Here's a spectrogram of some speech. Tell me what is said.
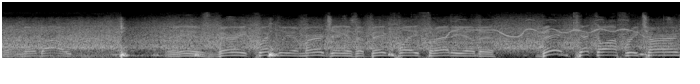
Well, no doubt. And he is very quickly emerging as a big play threat. He had a big kickoff return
